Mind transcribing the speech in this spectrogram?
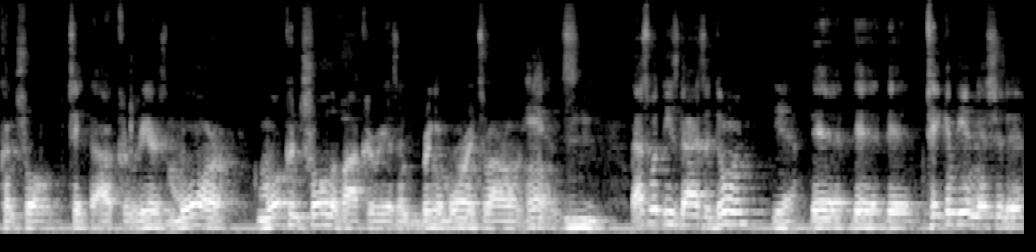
control take the, our careers more more control of our careers and bring it more into our own hands that's what these guys are doing Yeah. they're they're, they're taking the initiative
